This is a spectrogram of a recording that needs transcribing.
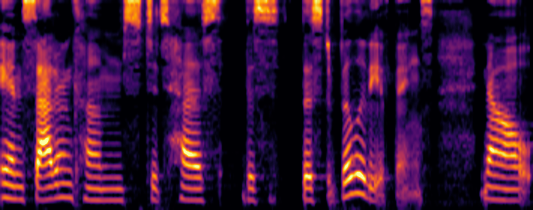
and Saturn comes to test this the stability of things. Now,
